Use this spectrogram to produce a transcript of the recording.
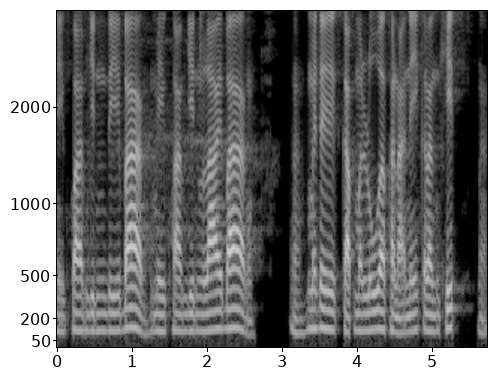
มีความยินดีบ้าง มีความยินร้ายบ้างไม่ได้กลับมารู้ว่าขณะนี้กำลังคิดนะ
